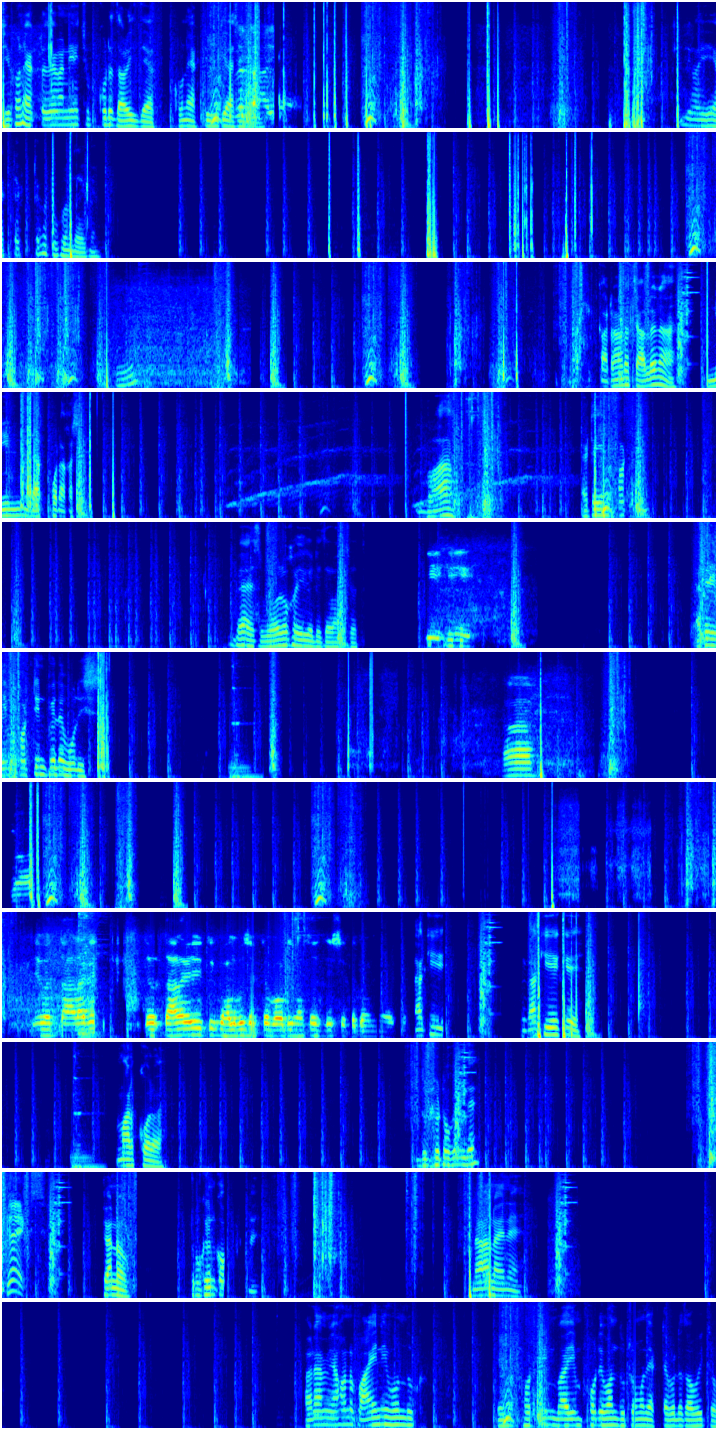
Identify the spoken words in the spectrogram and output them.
যে কোনো একটা জায়গা নিয়ে চুপ করে দাঁড়িয়ে দেখ, কোন অ্যাক্টিভিটি আছে। কি ভাই একটা একটা করে দেখেন কাটানাটা চালে না নীল ডাক পর আকাশে। বাহ! একটা এম ফোরটিন ব্যাস বড় হয়ে গেলি তো কি একটা এম ফোরটিন পেলে বলিস। আহ, এবার তার আগে তার আগে যদি তুই ভালোবেসে একটা বডি ম্যাসাজ দিস সেটা তো অন্য ব্যাপার। রাখি রাখি একে মার্ক করা দুশো টোকেন দে. কেন টোকেন কম দেয়? না না নে আরে আমি এখনও পাইনি বন্দুক। এম ফোরটিন বা এম ফোর ওয়ান দুটোর মধ্যে একটা পেলে তবেই তো।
